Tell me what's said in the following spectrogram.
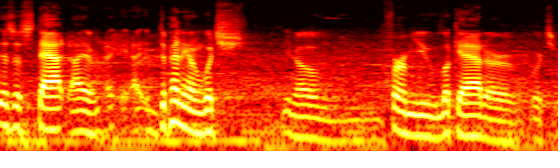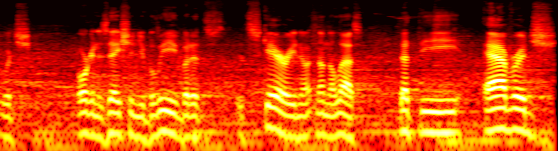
there's a stat, I, I, depending on which you know, firm you look at or which, which organization you believe, but it's, it's scary nonetheless, that the average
